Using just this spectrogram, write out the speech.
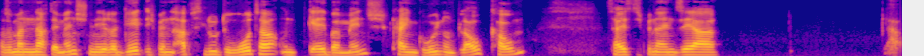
also wenn man nach der Menschenlehre geht, ich bin ein absolut roter und gelber Mensch, kein Grün und Blau, kaum. Das heißt, ich bin ein sehr, ja,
